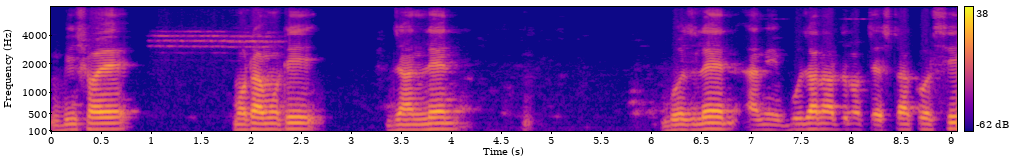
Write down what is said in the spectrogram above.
বিষয়ে মোটামুটি জানলেন, বুঝলেন, আমি বোঝানোর জন্য চেষ্টা করছি।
